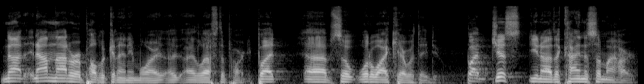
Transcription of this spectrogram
Not, and I'm not a Republican anymore. I, I left the party. But uh, so, what do I care what they do? But just you know, the kindness of my heart.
